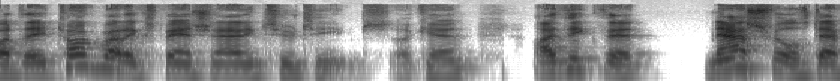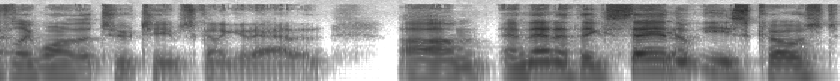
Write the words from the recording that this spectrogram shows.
but they talk about expansion adding two teams again i think that nashville is definitely one of the two teams going to get added um, and then if they stay in yeah. the east coast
